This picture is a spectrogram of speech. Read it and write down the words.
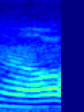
No.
